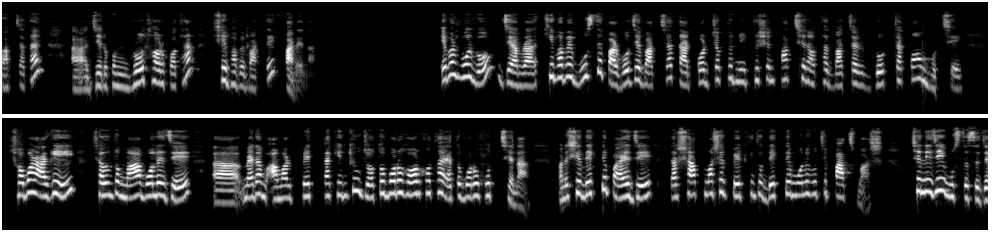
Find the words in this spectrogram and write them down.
বাচ্চা তার যেরকম গ্রোথ হওয়ার কথা, সেভাবে বাড়তে পারে না। এবার বলব যে আমরা কীভাবে বুঝতে পারব যে বাচ্চা তার পর্যাপ্ত নিউট্রিশন পাচ্ছে না, অর্থাৎ বাচ্চার গ্রোথটা কম হচ্ছে। সবার আগেই সাধারণত মা বলে যে ম্যাডাম, আমার পেটটা কিন্তু যত বড় হওয়ার কথা এত বড় হচ্ছে না। মানে সে দেখতে পায় যে, তার সাত মাসের পেট কিন্তু দেখতে মনে হচ্ছে পাঁচ মাস। সে নিজেই বুঝতেছে যে,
